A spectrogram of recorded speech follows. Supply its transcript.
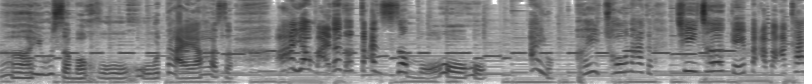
哎有，什么福福袋啊？什啊？要买那个干什么？哎呦，可以抽那个汽车给爸爸开，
